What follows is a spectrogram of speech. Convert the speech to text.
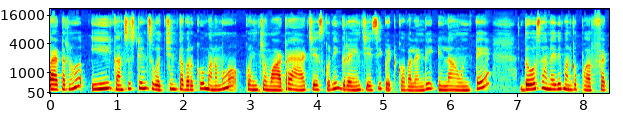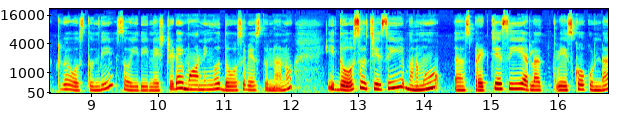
బ్యాటర్ను ఈ కన్సిస్టెన్సీ వచ్చేంత వరకు మనము కొంచెం వాటర్ యాడ్ చేసుకొని గ్రైండ్ చేసి పెట్టుకోవాలండి. ఇలా ఉంటే దోశ అనేది మనకు పర్ఫెక్ట్గా వస్తుంది. సో ఇది నెక్స్ట్ డే మార్నింగ్ దోశ వేస్తున్నాను. ఈ దోశ వచ్చేసి మనము స్ప్రెడ్ చేసి అట్లా వేసుకోకుండా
